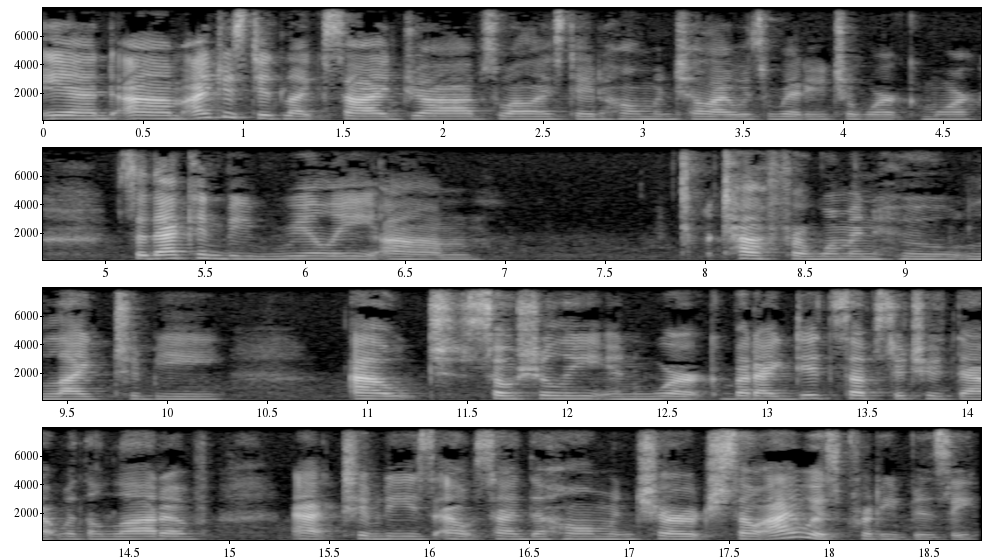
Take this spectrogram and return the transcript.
And um, I just did like side jobs while I stayed home until I was ready to work more. So that can be really um, tough for women who like to be out socially and work. But I did substitute that with a lot of activities outside the home and church. So I was pretty busy.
